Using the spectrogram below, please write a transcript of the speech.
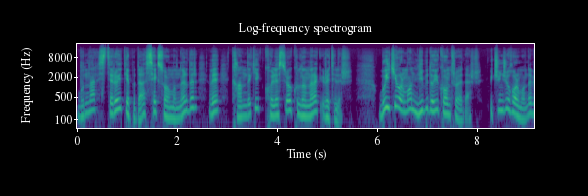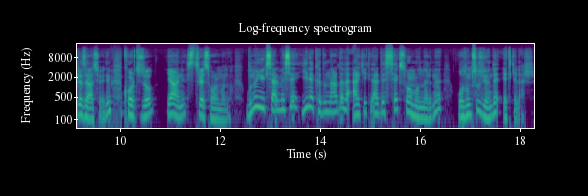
bunlar steroid yapıda seks hormonlarıdır ve kandaki kolesterol kullanılarak üretilir. Bu iki hormon libidoyu kontrol eder. Üçüncü hormon da biraz daha söyledim. Kortizol yani stres hormonu. Bunun yükselmesi yine kadınlarda ve erkeklerde seks hormonlarını olumsuz yönde etkiler.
